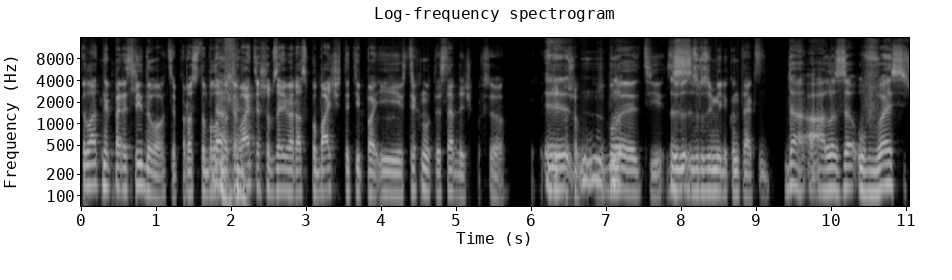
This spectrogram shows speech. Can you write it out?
пілат не переслідував. Це просто була Да. мотивація, щоб зайвий раз побачити, типа, і встряхнути сердечко. Все. Е, Типу, щоб ну, були ці з- з- зрозумілі контекст. Да, але за увесь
